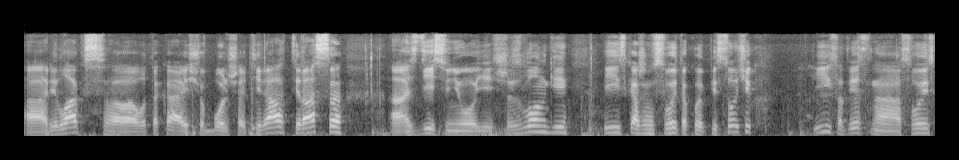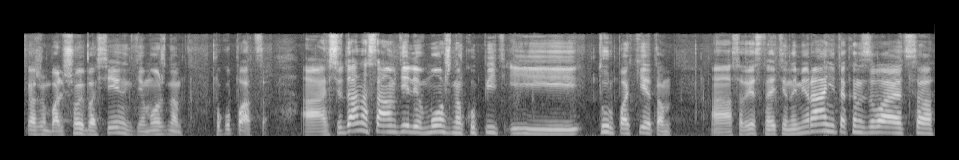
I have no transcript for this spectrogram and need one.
а, релакс, а, вот такая еще большая терраса. А, здесь у него есть шезлонги и, скажем, свой такой песочек. И, соответственно, свой, скажем, большой бассейн, где можно покупаться. А сюда, на самом деле, можно купить и тур-пакетом а, соответственно, эти номера, они так и называются,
